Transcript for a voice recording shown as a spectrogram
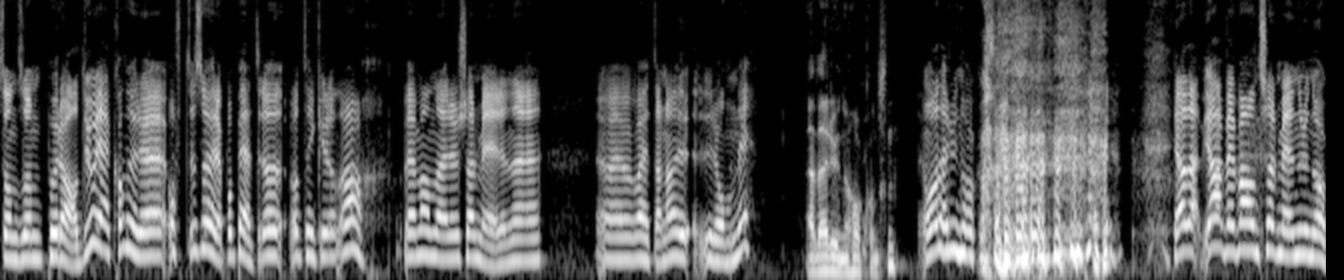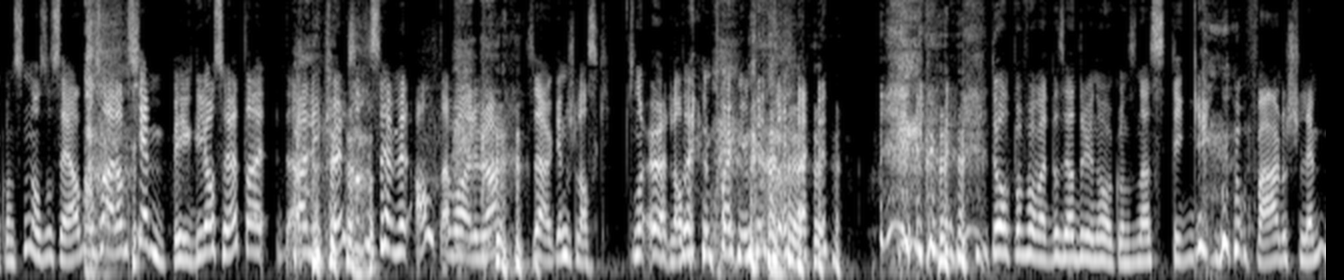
Sånn som på radio. Jeg kan høre, ofte så hører jeg på P3 og, og tenker åh, hvem er han der sjarmerende eh, Hva heter han da? Ronny? Nei, det er Rune Haakonsen. Å, det er Rune Haakonsen. ja, det, ja, hvem er han sjarmerende Rune Haakonsen? Og så ser han, og så er han kjempehyggelig og søt allikevel. Så det stemmer. Alt er bare bra. Så jeg er jo ikke en slask. Så nå ødela du hele poenget mitt. Du holdt på å få meg til å si at Rune Haakonsen er stygg og fæl og slem.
